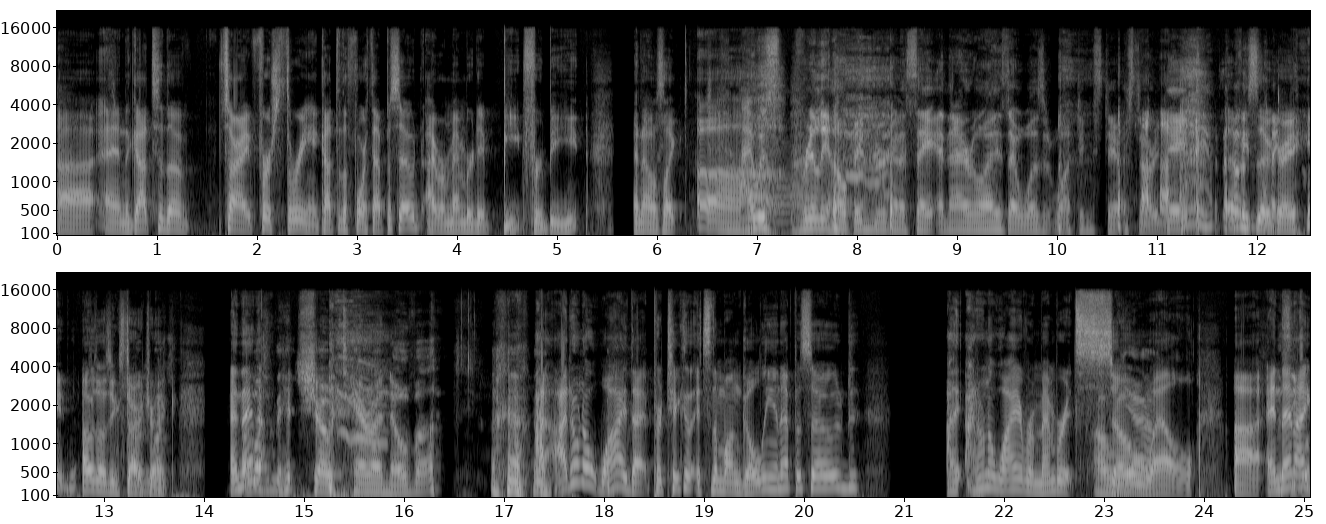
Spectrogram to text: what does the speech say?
Uh, and it got to the sorry first three. It got to the fourth episode. I remembered it beat for beat, and I was like, oh. I was really hoping you were gonna say, and then I realized I wasn't watching Star- Stargate. That'd be so like- great. I was watching Star was Trek, watching- and I'm then watching the hit show Terra Nova. I, I don't know why that particular. It's the Mongolian episode. I, I don't know why I remember it Oh, so yeah. well. Uh, and The then I,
